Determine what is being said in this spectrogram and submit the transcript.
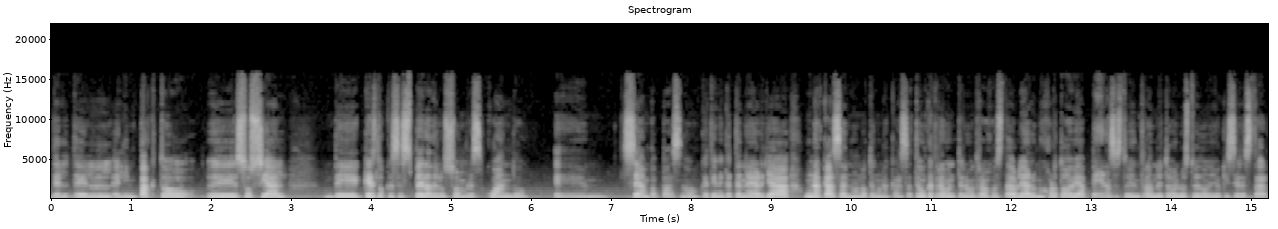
del, el impacto eh, social de qué es lo que se espera de los hombres cuando sean papás, ¿no? Que tienen que tener ya una casa, no, no tengo una casa, tengo que tener un trabajo estable, a lo mejor todavía apenas estoy entrando y todavía no estoy donde yo quisiera estar,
